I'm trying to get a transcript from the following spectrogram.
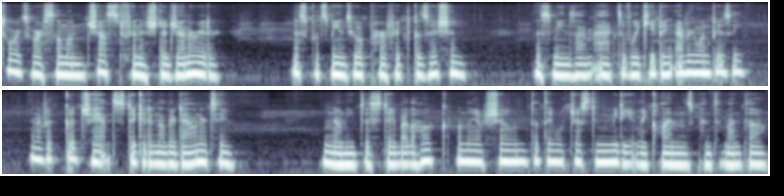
towards where someone just finished a generator. This puts me into a perfect position. This means I'm actively keeping everyone busy and have a good chance to get another down or two. No need to stay by the hook when they have shown that they will just immediately cleanse Pentimento.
